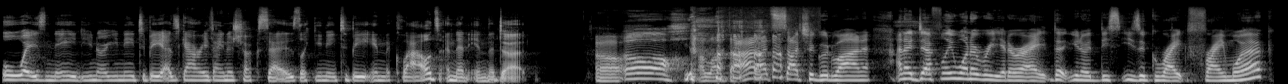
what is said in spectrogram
always need. You know, you need to be, as Gary Vaynerchuk says, like you need to be in the clouds and then in the dirt. Oh, oh, I love that. That's such a good one. And I definitely want to reiterate that, you know, this is a great framework.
